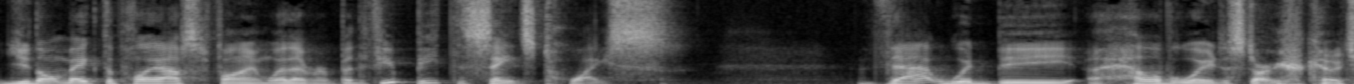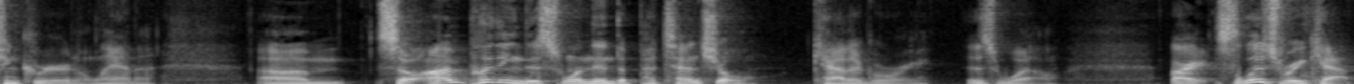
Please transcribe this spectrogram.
You don't make the playoffs, fine, whatever. But if you beat the Saints twice, that would be a hell of a way to start your coaching career in Atlanta. Um, so I'm putting this one in the potential category as well. All right, so let's recap.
